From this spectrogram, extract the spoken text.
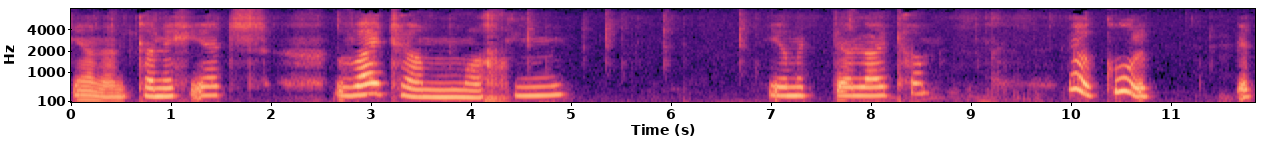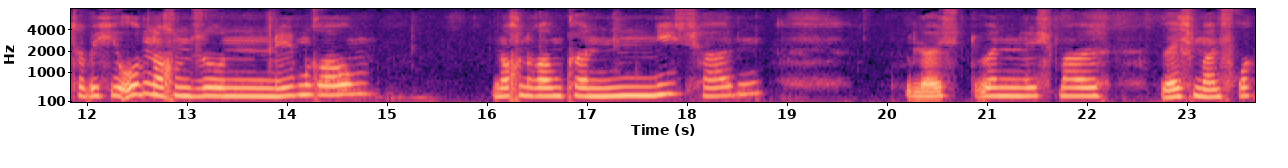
ja, dann kann ich jetzt weitermachen. Hier mit der Leiter. Ja, cool. Jetzt habe ich hier oben noch so einen Nebenraum. Noch ein Raum kann nie schaden. Vielleicht, wenn ich mal welchen mein Freund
